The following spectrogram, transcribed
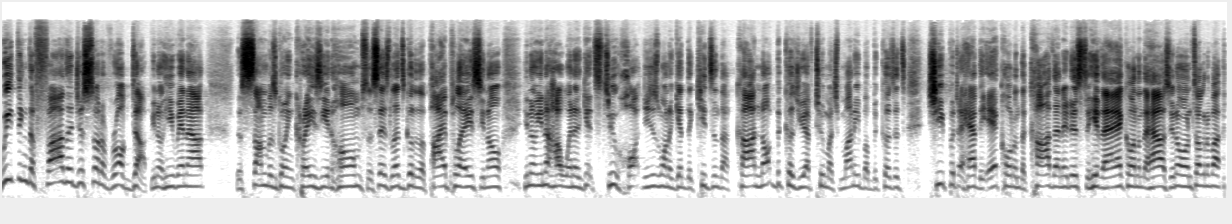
we think the father just sort of rocked up. You know, he went out, the son was going crazy at home, so says, let's go to the pie place. You know, you know, you know how when it gets too hot, you just want to get the kids in the car, not because you have too much money, but because it's cheaper to have the aircon in the car than it is to have the aircon in the house. You know what I'm talking about?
